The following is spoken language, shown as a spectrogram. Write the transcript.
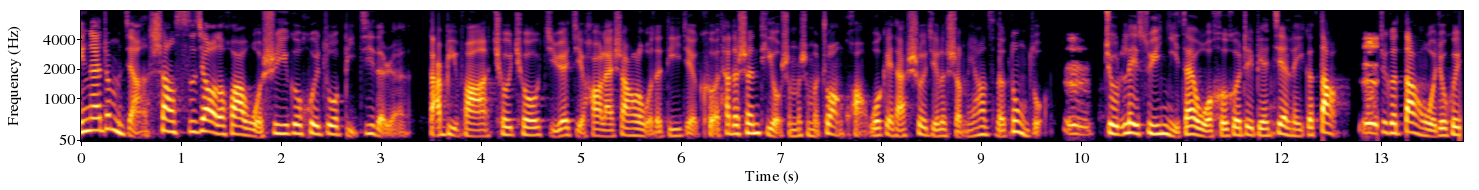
应该这么讲，上私教的话，我是一个会做笔记的人。打比方啊，秋秋几月几号来上了我的第一节课，他的身体有什么什么状况，我给他设计了什么样子的动作，嗯就类似于你在我和和这边建了一个档，嗯这个档我就会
